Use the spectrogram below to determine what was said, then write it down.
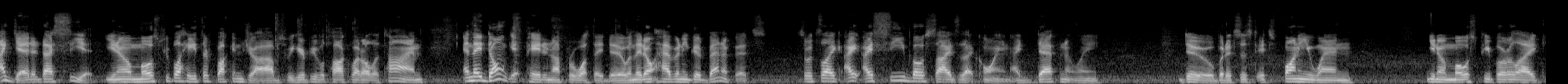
"I get it, I see it." You know, most people hate their fucking jobs. We hear people talk about it all the time, and they don't get paid enough for what they do, and they don't have any good benefits. So it's like I, I see both sides of that coin. I definitely do, but it's just it's funny when you know most people are like,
